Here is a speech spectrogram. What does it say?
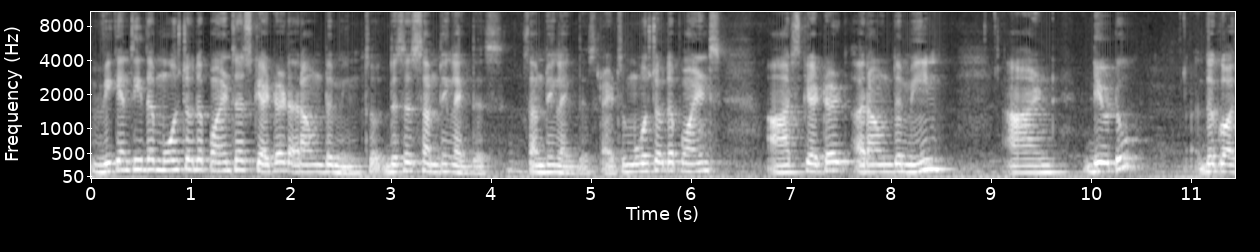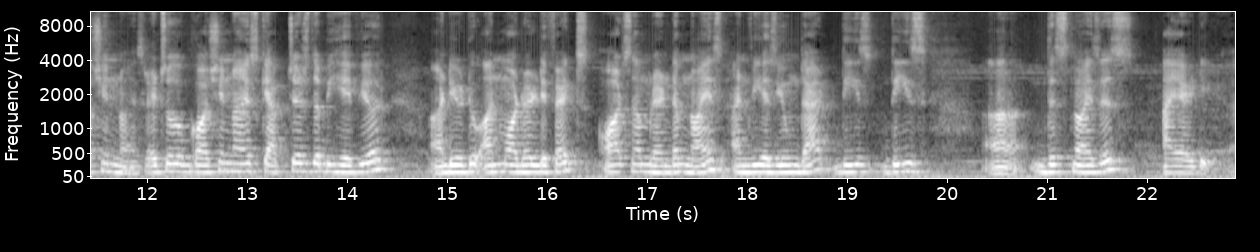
we can see that most of the points are scattered around the mean. So this is something like this something like this right? So most of the points are scattered around the mean and due to the Gaussian noise right? So Gaussian noise captures the behavior uh, due to unmodeled effects or some random noise and we assume that these these uh, this noise is IID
